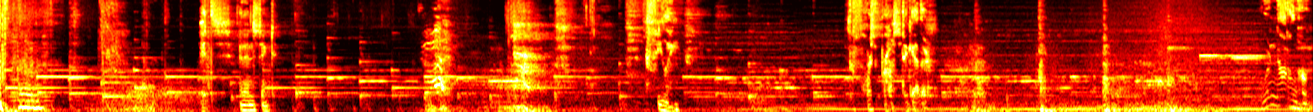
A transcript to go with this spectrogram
It's an instinct. Feeling. The force brought us together. We're not alone.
